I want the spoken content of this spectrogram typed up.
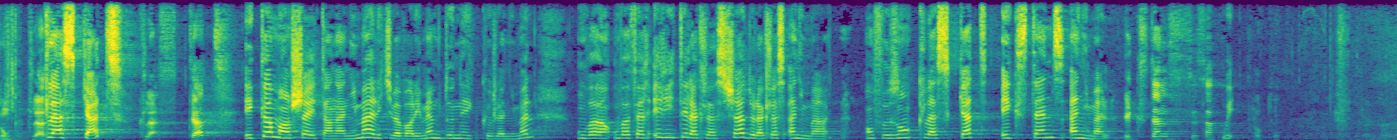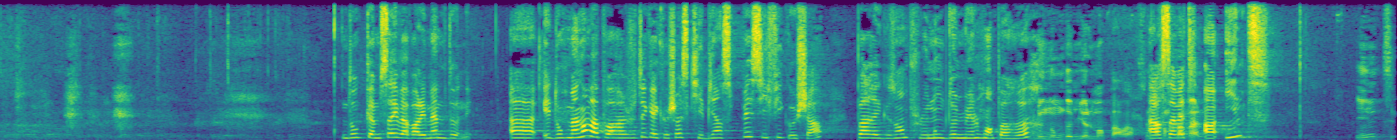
Donc classe, Classe cat. classe 4. Et comme un chat est un animal et qui va avoir les mêmes données que l'animal, on va, on va faire hériter la classe chat de la classe animal en faisant classe cat extends animal. Extends, c'est ça? Oui. Ok. Donc comme ça, il va avoir les mêmes données. Euh, et donc maintenant, on va pouvoir ajouter quelque chose qui est bien spécifique au chat. Par exemple, le nombre de miaulements par heure. Le nombre de miaulements par heure. Ça Alors ça va être mal. un int Int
